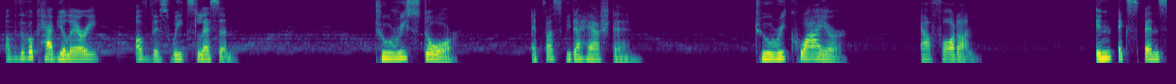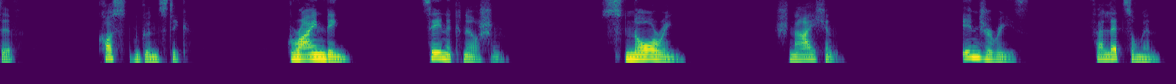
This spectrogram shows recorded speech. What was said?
of the vocabulary of this week's lesson. To restore, etwas wiederherstellen. To require, erfordern. Inexpensive, kostengünstig. Grinding, Zähneknirschen. Snoring, Schnarchen. Injuries, Verletzungen.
